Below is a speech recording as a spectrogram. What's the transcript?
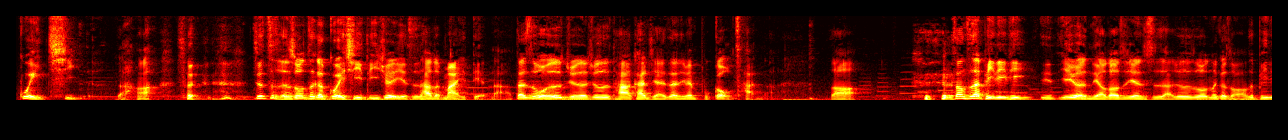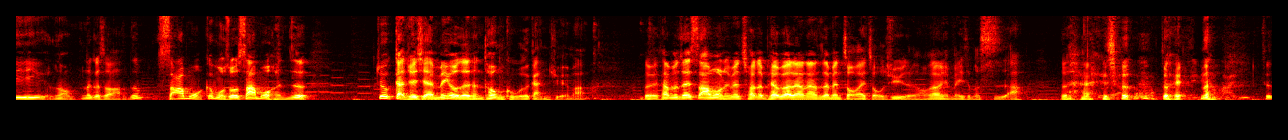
贵气了。啊，所以就只能说这个贵气的确也是它的卖点呐。但是我是觉得，就是它看起来在里面不够惨啊，知道？上次在 P D T 也也有人聊到这件事啊，就是说那个什么，这 P D T 那那个什么，这沙漠跟我说沙漠很热，就感觉起来没有人很痛苦的感觉嘛。对，他们在沙漠里面穿得漂漂亮亮，在那边走来走去的，好像也没什么事啊。对，就对，那就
